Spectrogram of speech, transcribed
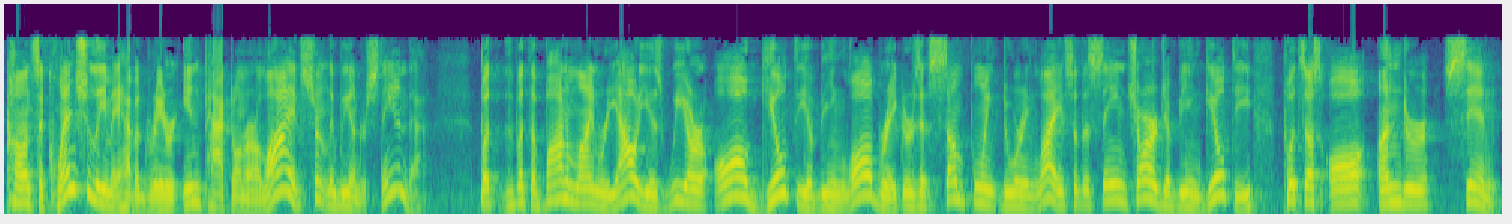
consequentially may have a greater impact on our lives. Certainly, we understand that. But, but the bottom line reality is we are all guilty of being lawbreakers at some point during life, so the same charge of being guilty puts us all under sin.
